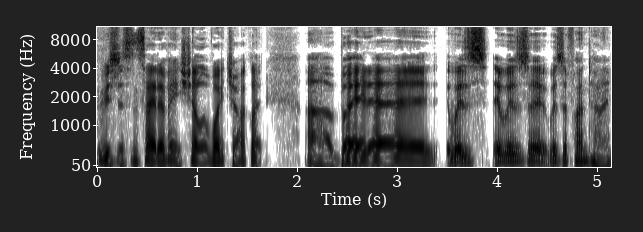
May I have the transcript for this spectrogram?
it was just inside of a shell of white chocolate. Uh, but uh, it was it was it was a fun time,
